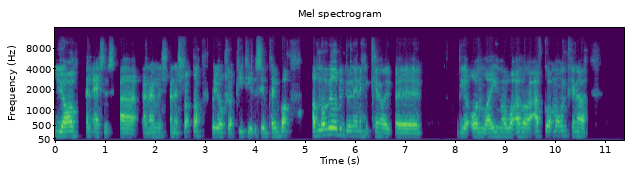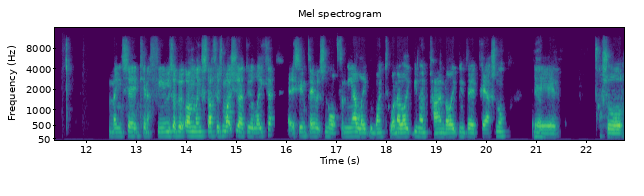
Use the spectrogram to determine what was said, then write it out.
you are in essence uh, an I'm an instructor, but you're also a PT at the same time. But I've not really been doing anything kind of like uh, via online or whatever. I've got my own kind of mindset and kind of theories about online stuff. As much as I do like it, at the same time, it's not for me. I like the one to one. I like being on Panda. I like being very personal. Yeah. Uh, so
